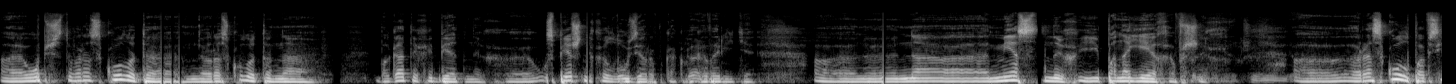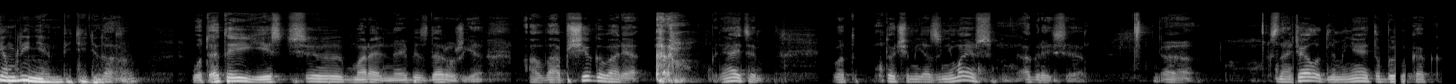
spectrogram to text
общество расколото, расколото на богатых и бедных, успешных и лузеров, как вы да. говорите. Э, на местных и понаехавших. Раскол по всем линиям ведь идет. Да. Вот это и есть э, моральное бездорожье. А вообще говоря, понимаете, вот то, чем я занимаюсь, агрессия, э, сначала для меня это было как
